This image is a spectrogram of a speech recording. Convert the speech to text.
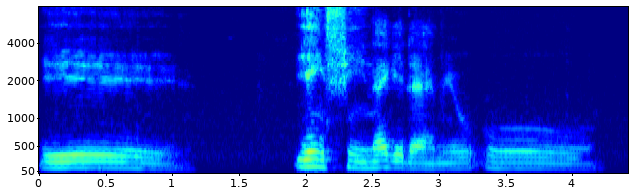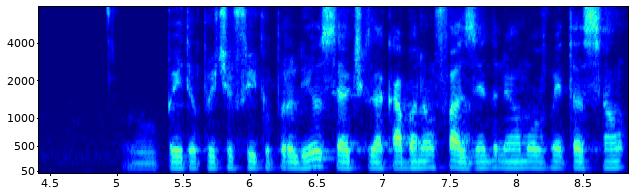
E, e enfim, né, Guilherme? O, o, o Peyton Pritchard fica por ali, o Celtics acaba não fazendo nenhuma movimentação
